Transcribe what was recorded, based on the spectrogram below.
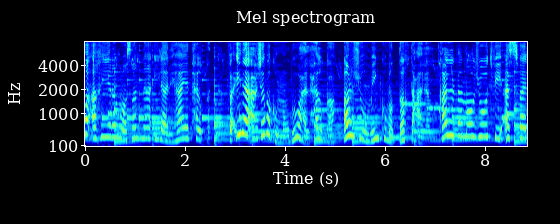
وأخيرا وصلنا إلى نهاية حلقتنا. فإذا أعجبكم موضوع الحلقة أرجو منكم الضغط على القلب الموجود في أسفل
